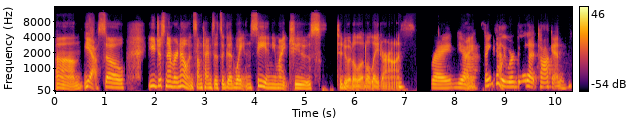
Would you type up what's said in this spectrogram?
um yeah so you just never know and sometimes it's a good wait and see and you might choose to do it a little later on Right. Yeah. Right. Thankfully, yeah. we're good at talking.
